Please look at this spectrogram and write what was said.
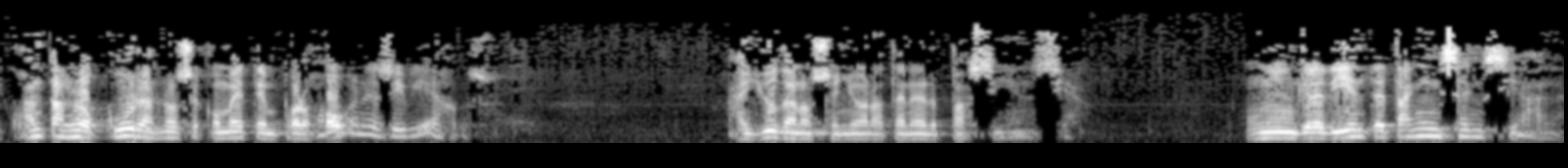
Y cuántas locuras no se cometen por jóvenes y viejos. Ayúdanos, Señor, a tener paciencia. Un ingrediente tan esencial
